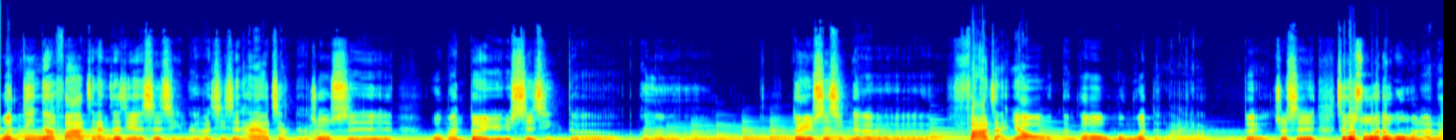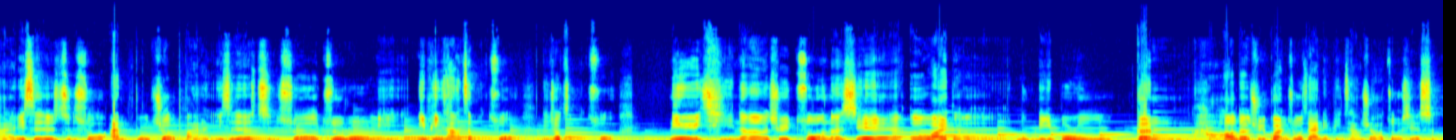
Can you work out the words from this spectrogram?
稳定的发展这件事情呢，其实它要讲的就是我们对于事情的，嗯。对于事情的发展，要能够稳稳的来啦。对，就是这个所谓的稳稳的来，意思是指说按部就班，意思是指说注入你，你平常怎么做，你就怎么做。你与其呢去做那些额外的努力，不如更好好的去关注在你平常需要做些什么。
